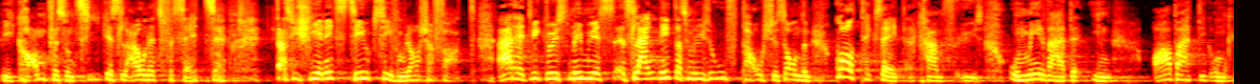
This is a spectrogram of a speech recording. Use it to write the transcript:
in, Kampfes- und Siegeslaune zu versetzen. Das ist hier nicht das Ziel gewesen vom Josaphat. Er hat wie gewusst, wir müssen, es längt nicht, dass wir uns aufpauschen, sondern Gott hat gesagt, er kämpft für uns. Und wir werden in Anbetung und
